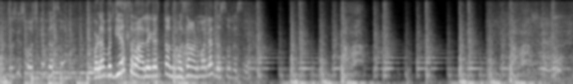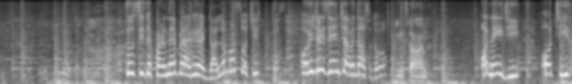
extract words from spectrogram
ਹੁਣ ਤੁਸੀਂ ਸੋਚ ਕੇ ਦੱਸੋ। ਬੜਾ ਵਧੀਆ ਸਵਾਲ ਹੈਗਾ ਤੁਹਾਨੂੰ ਮਜ਼ਾ ਆਉਣ ਵਾਲਾ ਦੱਸੋ ਦੱਸੋ। ਤੁਸੀਂ ਤੇ ਪੜਨੇ ਪੈ ਗਏ ਏਡਾ ਲੰਮਾ ਸੋਚੀ ਦੱਸੋ ਕੋਈ ਜਿਹੜੀ ਜ਼ਿਹਨ ਚ ਆਵੇ ਦੱਸ ਦਿਓ। ਇਨਸਾਨ। ਉਹ ਨਹੀਂ ਜੀ ਉਹ ਚੀਜ਼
